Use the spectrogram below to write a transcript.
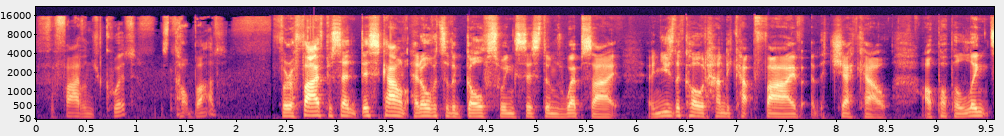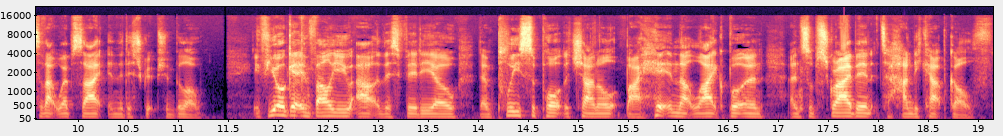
For 500 quid, it's not bad. For a 5% discount, head over to the Golf Swing Systems website and use the code handicap5 at the checkout. I'll pop a link to that website in the description below. If you're getting value out of this video, then please support the channel by hitting that like button and subscribing to Handicap Golf.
